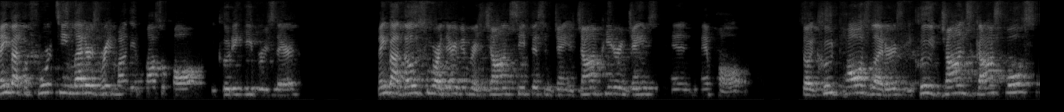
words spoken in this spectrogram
Think about the 14 letters written by the Apostle Paul, including Hebrews there. Think about those who are there. Remember, it's John, Cephas, and James, John, Peter, and James, and, and Paul. So include Paul's letters, include John's Gospels,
